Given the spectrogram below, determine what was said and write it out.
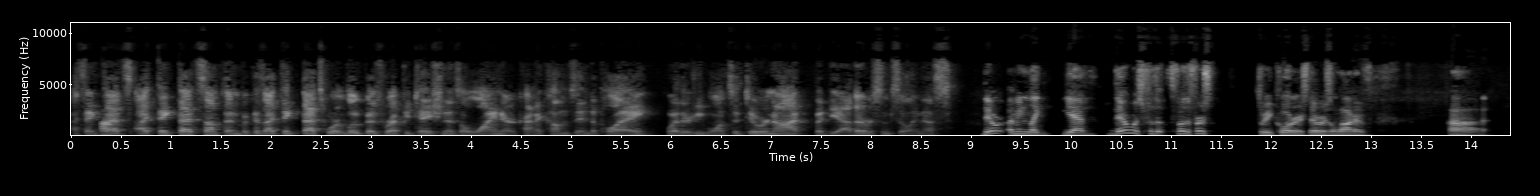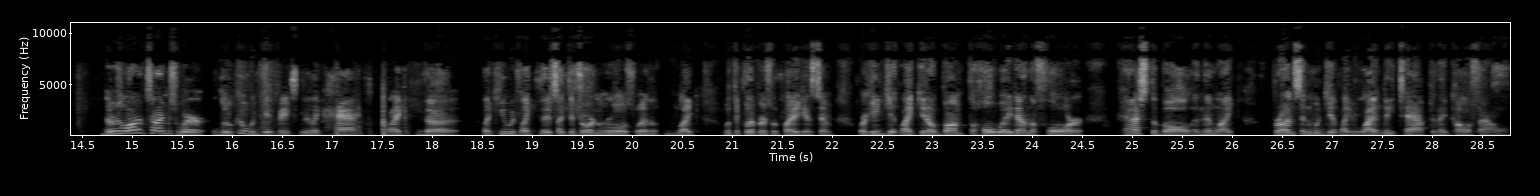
I think Uh, that's I think that's something because I think that's where Luka's reputation as a whiner kind of comes into play, whether he wants it to or not. But yeah, there was some silliness. there were, I mean, like, yeah, there was for the for the first three quarters, there was a lot of, uh, there was a lot of times where Luka would get basically like hacked, like the like he would like it's like the Jordan rules when like what the Clippers would play against him, where he'd get like you know bumped the whole way down the floor, pass the ball, and then like Brunson would get like lightly tapped and they'd call a foul.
